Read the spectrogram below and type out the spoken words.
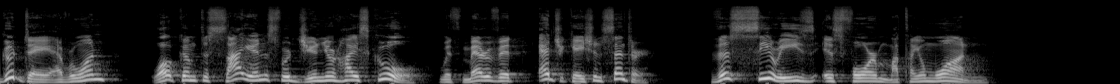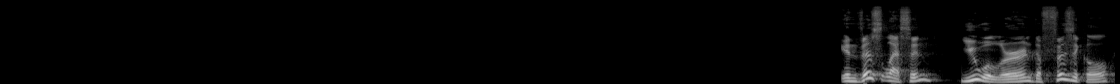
Good day, everyone. Welcome to Science for Junior High School with Merivit Education Center. This series is for Matayom 1. In this lesson, you will learn the physical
